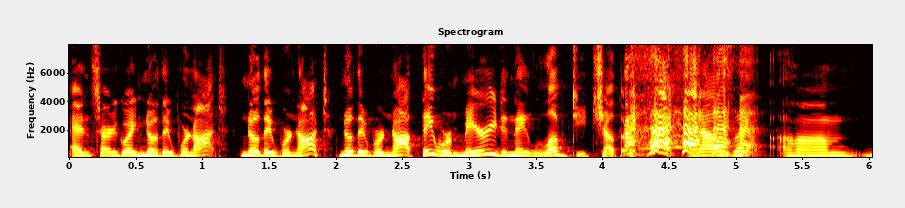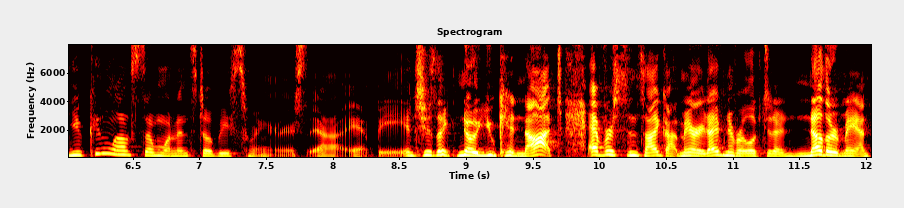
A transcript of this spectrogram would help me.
and started going, "No, they were not. No, they were not. No, they were not. They were married and they loved each other." and I was like, "Um, you can love someone and still be swingers, uh, Aunt B." And she's like, "No, you cannot. Ever since I got married, I've never looked at another man.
